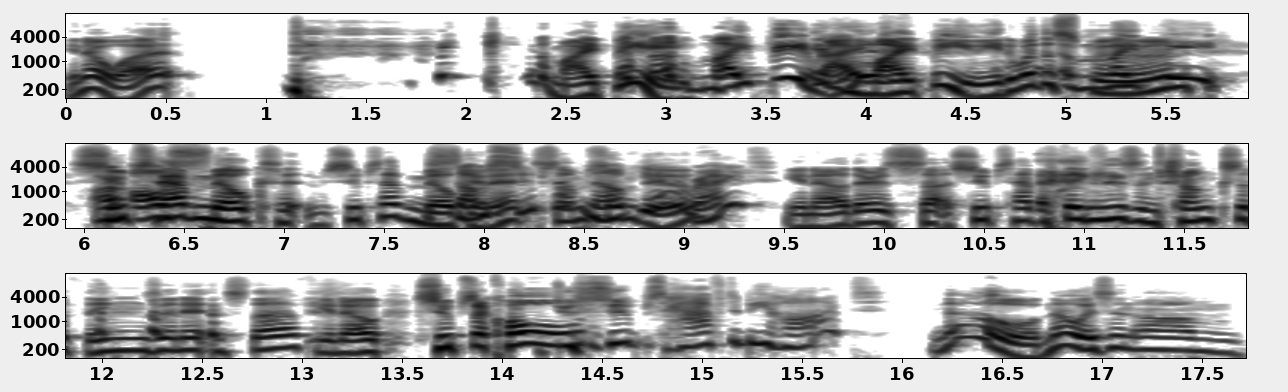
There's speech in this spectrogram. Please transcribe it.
You know what? it might be. Might be right. It might be. You eat it with a spoon. might be. Soups all have milk. Soups have milk some in it. soups some have milk, some do. yeah, right? You know, there's uh, soups have things and chunks of things in it and stuff. You know, soups are cold. Do soups have to be hot? no, no, isn't um.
